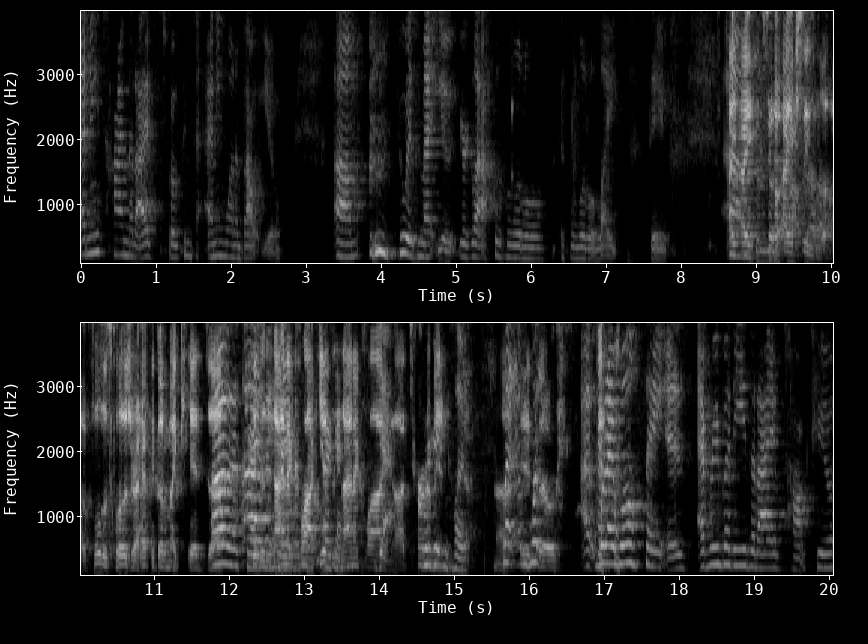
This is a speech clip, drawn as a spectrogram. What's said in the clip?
anytime that I've spoken to anyone about you, um, who has met you, your glass is a little is a little light, Dave. Um, I, I so I actually that uh, full disclosure, I have to go to my kids. Uh, oh, that's right. It's that's at right, nine o'clock. right. Yes, Okay. at nine o'clock Yeah. uh, tournament. getting close. Yeah. Uh, But and what- so I, what I will say is everybody that I've talked to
